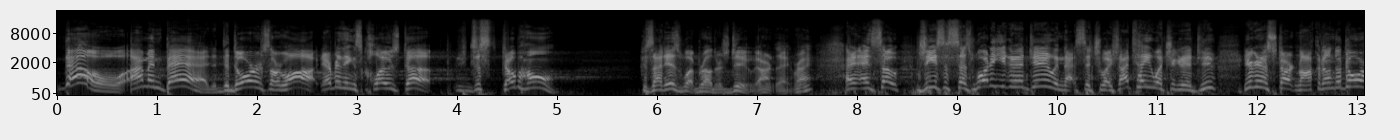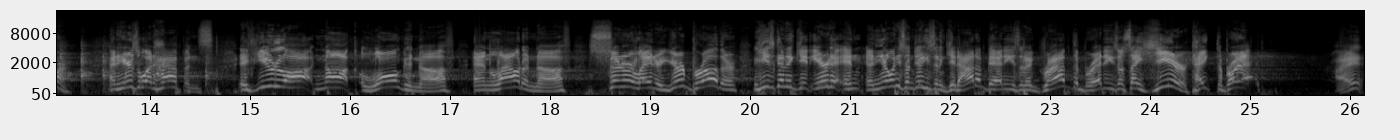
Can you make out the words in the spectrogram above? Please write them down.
No, I'm in bed. The doors are locked, everything's closed up. Just go home. Because that is what brothers do, aren't they, right? And, and so Jesus says, What are you going to do in that situation? I tell you what you're going to do. You're going to start knocking on the door. And here's what happens if you knock long enough and loud enough, sooner or later, your brother, he's going to get irritated. And, and you know what he's going to do? He's going to get out of bed, he's going to grab the bread, he's going to say, Here, take the bread, right?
